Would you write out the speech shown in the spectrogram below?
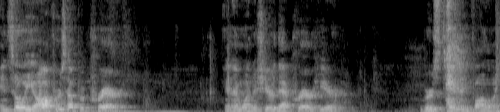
And so he offers up a prayer And I want to share that prayer here. Verse 10 and following.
